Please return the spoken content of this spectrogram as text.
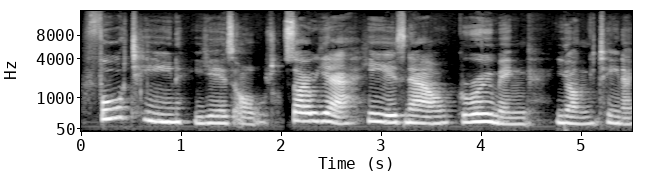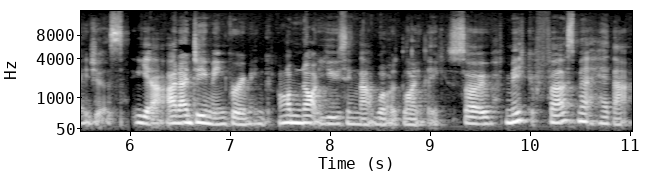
14 years old. So, yeah, he is now grooming young teenagers. Yeah, and I do mean grooming. I'm not using that word lightly. So, Mick first met Heather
